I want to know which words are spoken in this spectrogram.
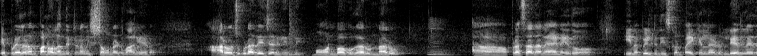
ఎప్పుడు వెళ్ళడం పనోళ్ళని తిట్టడం ఇష్టం ఉన్నట్టు వాగేయడం. ఆ రోజు కూడా అదే జరిగింది. మోహన్ బాబు గారు ఉన్నారు. ఆ ప్రసాద్ అనే ఆయన ఏదో ఈయన బెల్ట్ తీసుకొని పైకి వెళ్ళాడు లేదు లేదు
